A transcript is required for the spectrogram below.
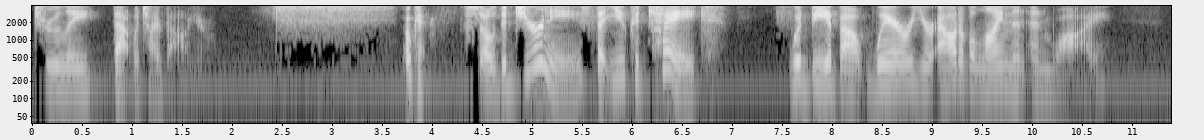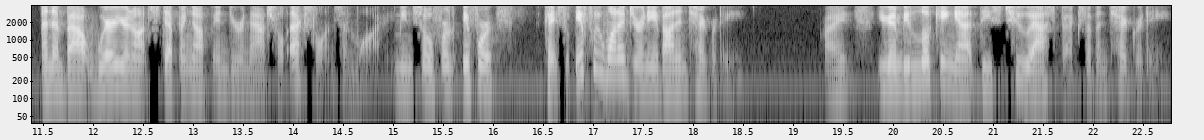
truly that which I value. Okay, so the journeys that you could take would be about where you're out of alignment and why, and about where you're not stepping up into your natural excellence and why. I mean, so if we're if we're okay, so if we want a journey about integrity, right? You're going to be looking at these two aspects of integrity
